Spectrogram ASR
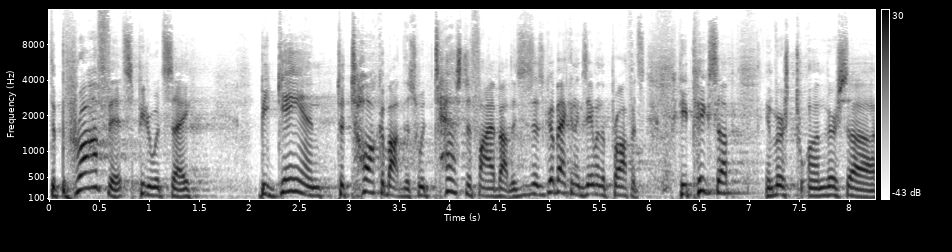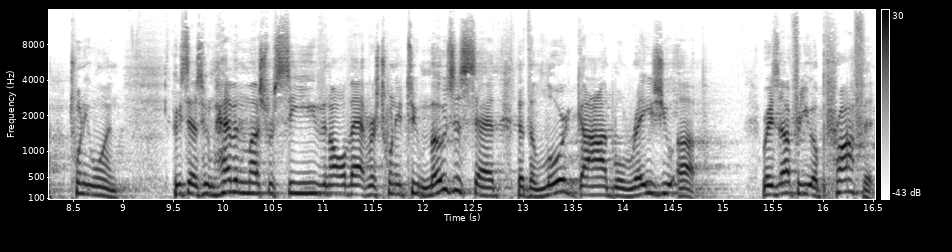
The prophets, Peter would say, began to talk about this, would testify about this. He says, go back and examine the prophets. He picks up in verse, in verse uh, 21, who says, Whom heaven must receive, and all that. Verse 22, Moses said that the Lord God will raise you up, raise up for you a prophet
